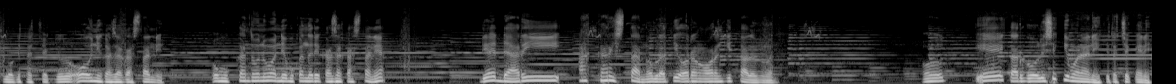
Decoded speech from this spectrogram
Coba kita cek dulu. Oh, ini Kazakhstan nih. Oh bukan teman-teman, dia bukan dari Kazakhstan ya. Dia dari Akaristan. Oh berarti orang-orang kita teman-teman. Oke, kargo listnya gimana nih? Kita cek ini.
